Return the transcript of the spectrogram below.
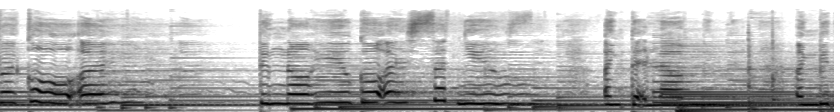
với cô ấy. Từng nói yêu cô ấy rất nhiều. Anh tệ lắm, anh biết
